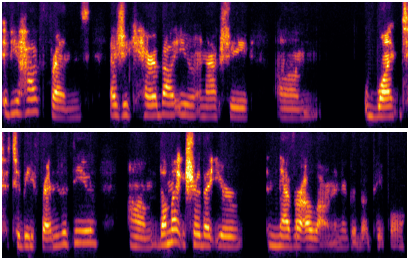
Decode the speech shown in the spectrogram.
if you have friends that actually care about you and actually um, want to be friends with you um, they'll make sure that you're never alone in a group of people.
